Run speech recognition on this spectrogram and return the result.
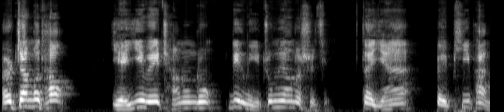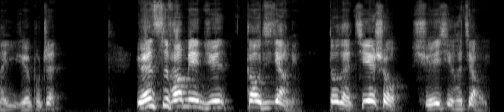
而张国焘也因为长征中另立中央的事情，在延安被批判的一蹶不振。原四方面军高级将领都在接受学习和教育。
